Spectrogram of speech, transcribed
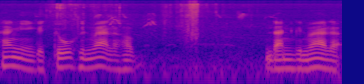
ข้างนี้ก็จูขึ้นมาแล้วครับ ดันขึ้นมาแล้ว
